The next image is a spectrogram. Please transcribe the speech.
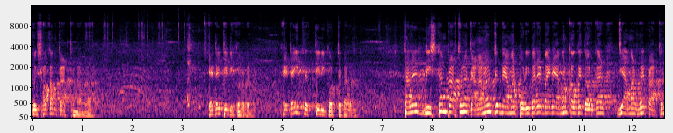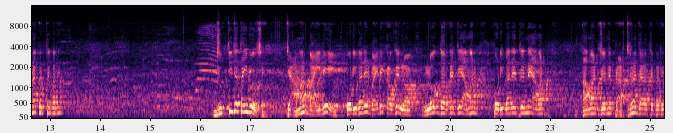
ওই সকাম প্রার্থনা নয়। এটাই তিনি করবেন। এটাই তিনি করতে পারেন। তাহলে নিষ্কাম প্রার্থনা জানানোর জন্য আমার পরিবারের বাইরে এমন কাউকে দরকার যে আমার হয়ে প্রার্থনা করতে পারে? যুক্তি তো তাই বলছে যে আমার বাইরে, পরিবারের বাইরে কাউকে লোক দরকার যে আমার পরিবারের জন্য, আমার আমার জন্য প্রার্থনা জানাতে পারে।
